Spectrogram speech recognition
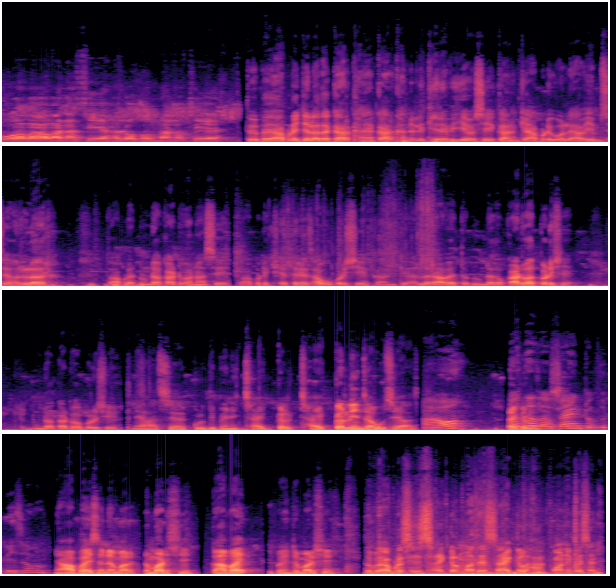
પોવા વાવવાના છે હલો ગમવાનો છે. તો ભાઈ આપણે જલાતા કારખાને કારખાને લીધે ઘેરે વી છે કારણ કે આપણે ઓલે આવે એમ છે હલર તો આપણે ડુંડા કાઢવાના છે. તો આપણે ખેતરે જવું પડશે કારણ કે હલર આવે તો ડુંડા તો કાઢવા જ પડશે. એટલે ડુંડા કાઢવા પડશે. ને આ છે કુલદીપની સાયકલ સાયકલ લઈને જવું છે આજ. સાયકલ? આ ભાઈ છે ને અમારે રમાડશે. કા ભાઈ? ભાઈ રમાડશે. તો ભાઈ આપણે સાયકલ માથે સાયકલ હાંકવાની ભાઈ છે ને.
